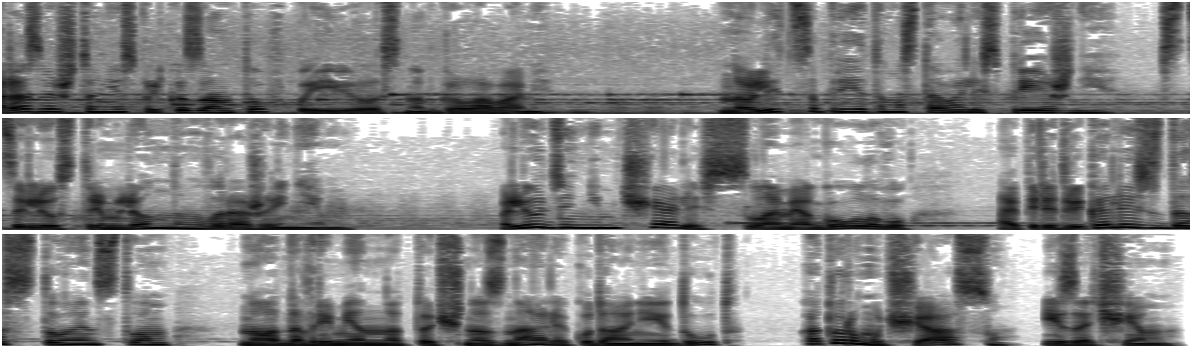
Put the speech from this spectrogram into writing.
Разве что несколько зонтов появилось над головами. Но лица при этом оставались прежние, с целеустремленным выражением. Люди не мчались, сломя голову, а передвигались с достоинством, но одновременно точно знали, куда они идут, которому часу и зачем.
